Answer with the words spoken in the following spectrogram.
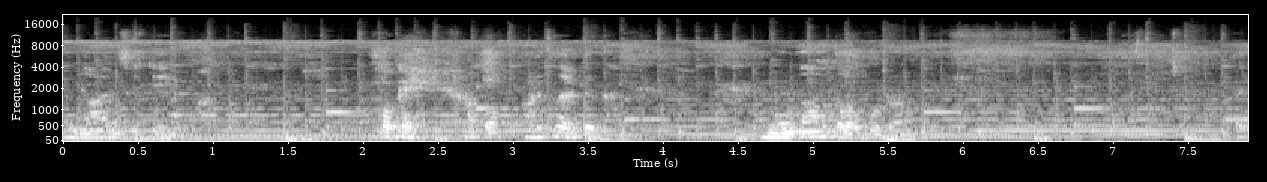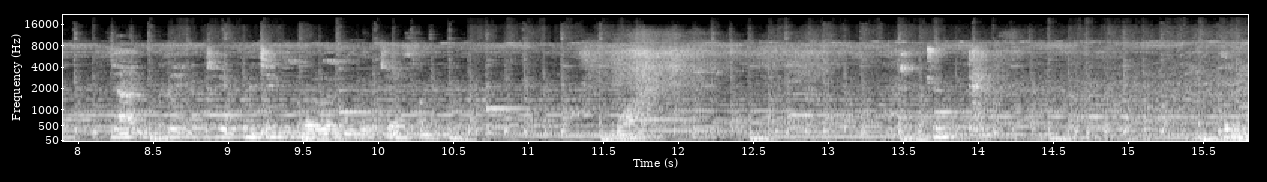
ഒരു നാല് സെറ്റ് ചെയ്യും. ഓക്കെ അപ്പം അടുത്തതായിട്ട് മൂന്നാമത്തെ വർക്കൗട്ടാണ് ഞാൻ പിടിച്ചിരിക്കുന്ന ചെയ്യാൻ ചേർക്കുന്നുണ്ട് one two, three,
